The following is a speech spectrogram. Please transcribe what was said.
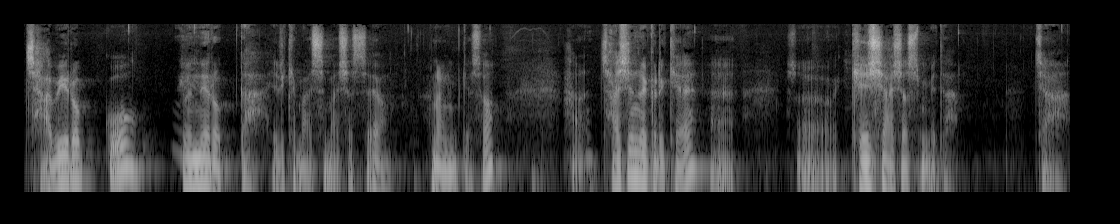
자비롭고 은혜롭다 이렇게 말씀하셨어요. 하나님께서 자신을 그렇게 어, 계시하셨습니다. 자,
